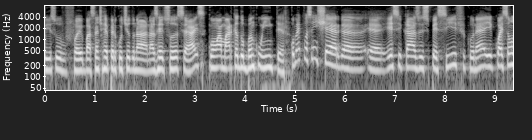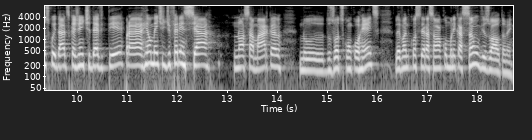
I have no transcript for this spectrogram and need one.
isso foi bastante repercutido na, nas redes sociais, com a marca do Banco Inter. Como é que você enxerga é, esse caso específico, né? E quais são os cuidados que a gente deve ter para realmente diferenciar nossa marca no, dos outros concorrentes, levando em consideração a comunicação visual também?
